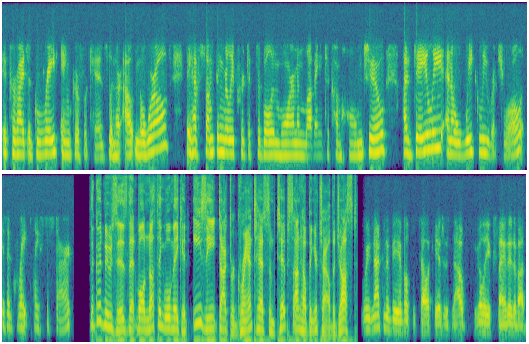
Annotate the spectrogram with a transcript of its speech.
It provides a great anchor for kids when they're out in the world. They have something really predictable and warm and loving to come home to. A daily and a weekly ritual is a great place to start. The good news is that while nothing will make it easy, Dr. Grant has some tips on helping your child adjust. We're not going to be able to tell a kid who's now really excited about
